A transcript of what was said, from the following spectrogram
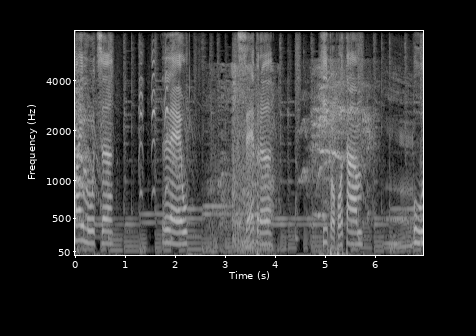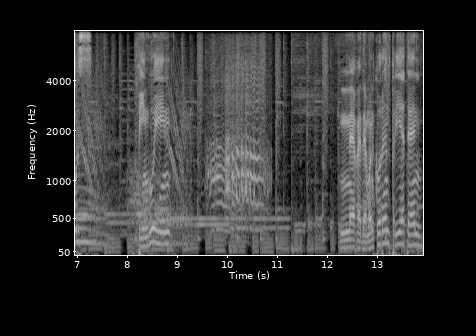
Maimuță Leu Zebră Hipopotam Urs Pinguin Ne vedem în curând, prieteni!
